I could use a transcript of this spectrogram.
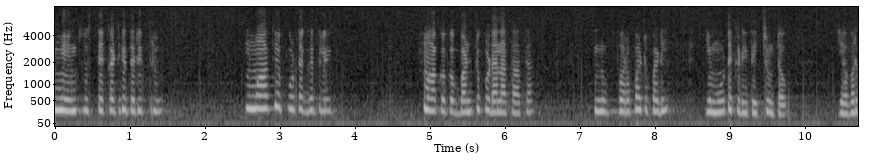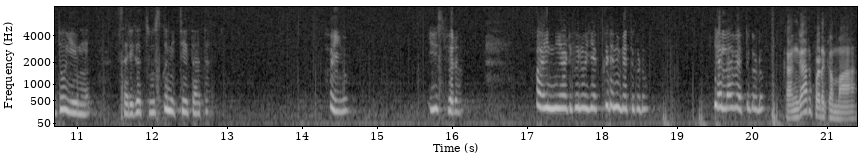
మేం చూస్తే కటిక దరిద్రులు. మాకే పూట గదిలేదు మాకొక బంటు కూడా నా తాత. నువ్వు పొరపాటు పడి ఈ మూటక్కడికి తెచ్చుంటావు. ఎవరిదో ఏమో సరిగా చూసుకుని ఇచ్చే తాత. అయ్యో ఈశ్వర ఆయన్ని అడవిలో ఎక్కడని వెతకడు? ఎలా వెతకడు? కంగారు పడకమ్మా.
